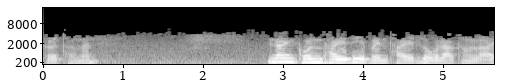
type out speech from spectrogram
เกิดทางนั้น นั่นคนไทยที่เป็นไทยลูกรักทั้งหลาย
